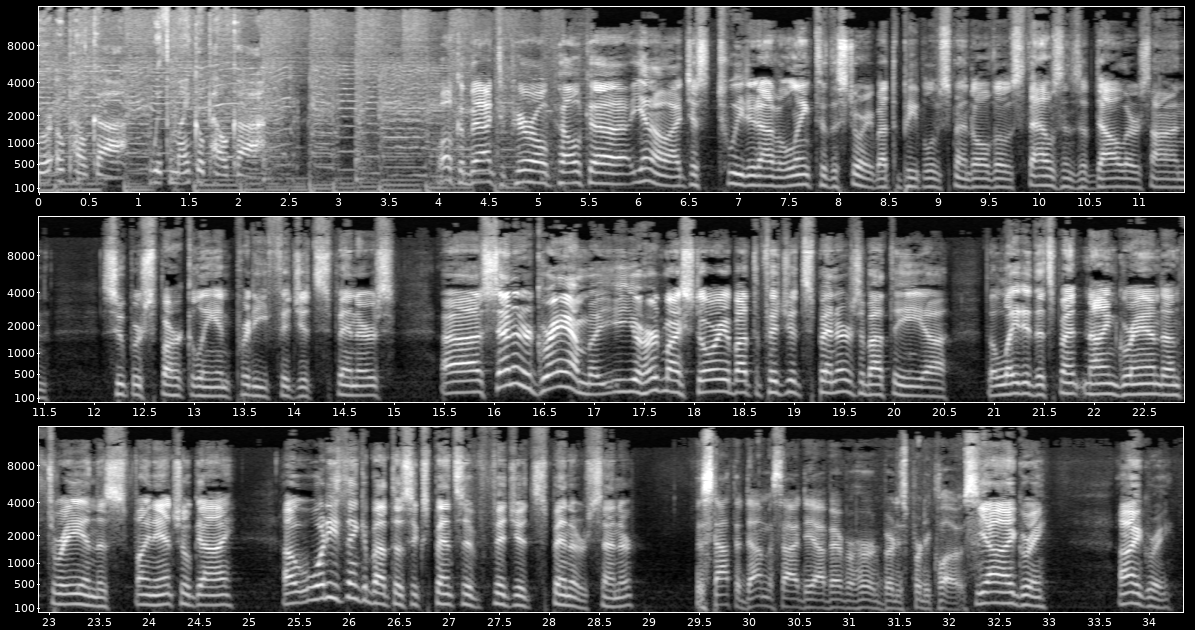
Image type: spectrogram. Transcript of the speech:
Pure Opelka with Mike Opelka. Welcome back to Pure Opelka. You know, I just tweeted out a link to the story about the people who spent all those thousands of dollars on super sparkly and pretty fidget spinners. Uh, Senator Graham, you heard my story about the fidget spinners, about the uh, the lady that spent nine grand on three, and this financial guy. Uh, what do you think about those expensive fidget spinners, Senator? It's not the dumbest idea I've ever heard, but it's pretty close. Yeah, I agree. I agree.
